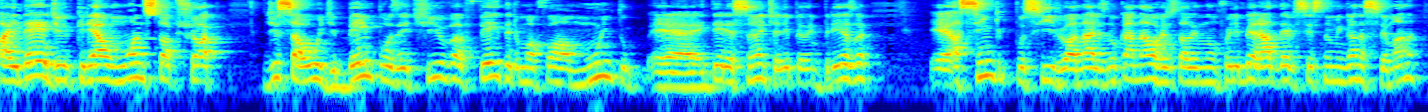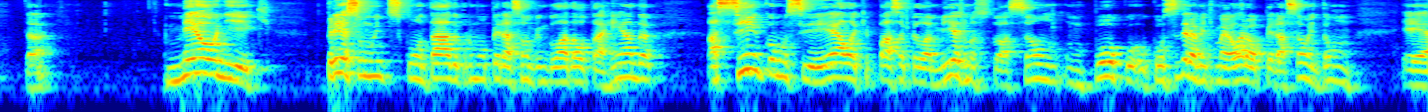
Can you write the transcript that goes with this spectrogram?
a ideia de criar um one-stop shop de saúde bem positiva, feita de uma forma muito é, interessante ali pela empresa. É, assim que possível, análise no canal, o resultado ainda não foi liberado, deve ser, se não me engano, essa semana. Tá? Melnick, preço muito descontado para uma operação vinculada à alta renda, assim como Cirela, que passa pela mesma situação, um pouco, consideravelmente maior a operação, então é,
